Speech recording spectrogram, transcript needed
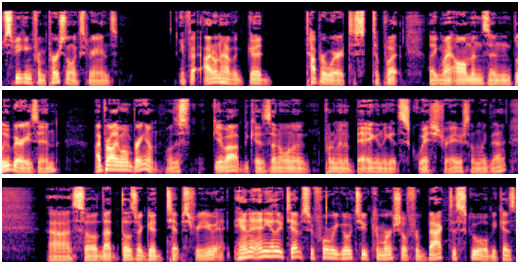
speaking from personal experience, if I- don't have a good Tupperware to to put like my almonds and blueberries in, I probably won't bring them. I'll just give up because I don't want to put them in a bag and they get squished, right, or something like that. Uh, so that those are good tips for you, Hannah. Any other tips before we go to commercial for back to school? Because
